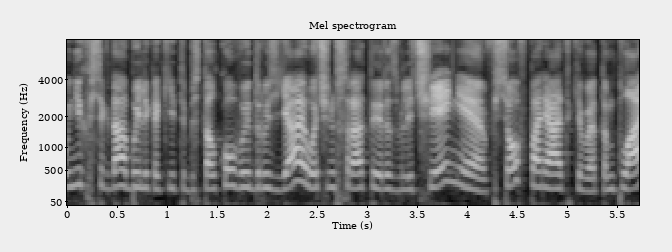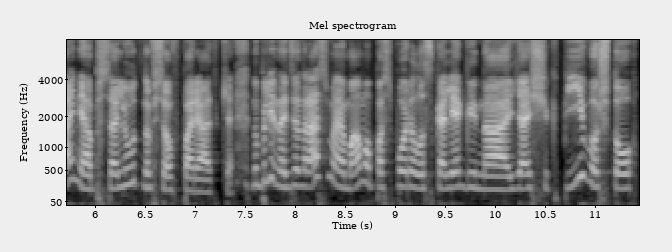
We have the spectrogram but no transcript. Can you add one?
у них всегда были какие-то бестолковые друзья и очень всратые развлечения. Все в порядке в этом плане, абсолютно все в порядке. Ну, блин, один раз моя мама поспорила с коллегой на ящик пива, что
